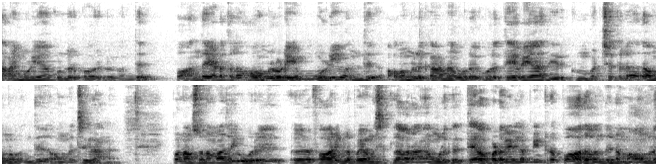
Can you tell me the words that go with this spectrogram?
தாய்மொழியாக கொண்டிருப்பவர்கள் வந்து இப்போ அந்த இடத்துல அவங்களுடைய மொழி வந்து அவங்களுக்கான ஒரு ஒரு தேவையாக அது இருக்கும் பட்சத்தில் அதை அவங்க வந்து அவங்க வச்சுக்கிறாங்க. இப்போ நான் சொன்ன மாதிரி ஒரு ஃபாரினில் போய் அவங்க செட்டில் வராங்க அவங்களுக்கு தேவைப்படவே இல்லை அப்படின்றப்போ அதை வந்து நம்ம அவங்கள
